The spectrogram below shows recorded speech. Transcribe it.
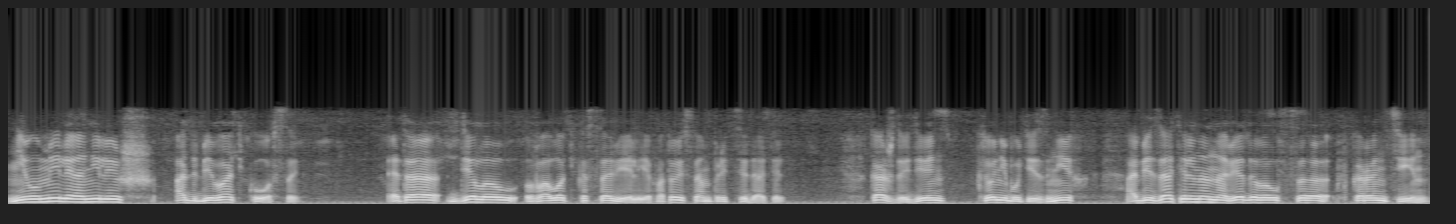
Не умели они лишь отбивать косы. Это делал Володька Савельев, а то и сам председатель. Каждый день кто-нибудь из них обязательно наведывался в карантин,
